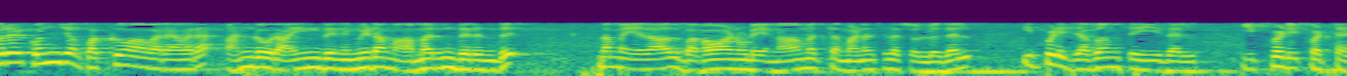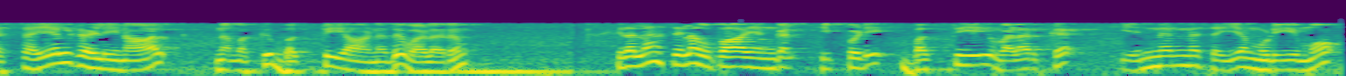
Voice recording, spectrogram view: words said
பிறகு கொஞ்சம் பக்குவம் வர வர அங்க ஒரு ஐந்து நிமிடம் அமர்ந்திருந்து நம்ம ஏதாவது பகவானுடைய நாமத்தை மனசுல சொல்லுதல் இப்படி ஜபம் செய்தல் இப்படிப்பட்ட செயல்களினால் நமக்கு பக்தியானது வளரும். இதெல்லாம் சில உபாயங்கள். இப்படி பக்தியை வளர்க்க என்னென்ன செய்ய முடியுமோ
